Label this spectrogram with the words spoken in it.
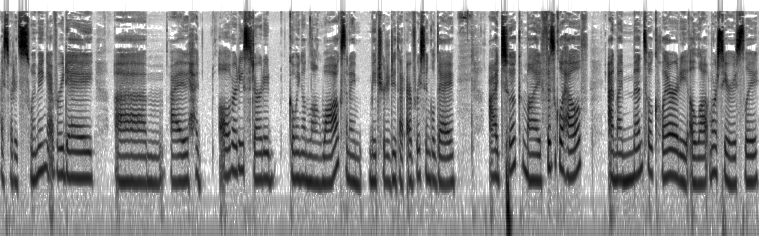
I started swimming every day. Um, I had already started going on long walks, and I made sure to do that every single day. I took my physical health and my mental clarity a lot more seriously.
